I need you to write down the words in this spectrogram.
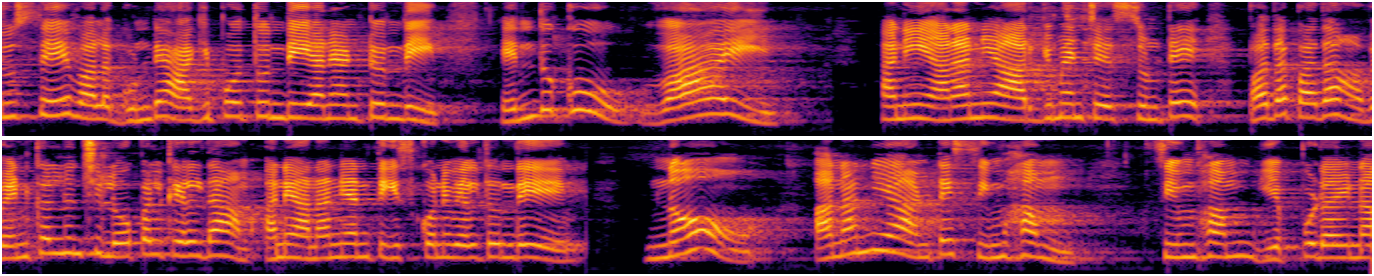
చూస్తే వాళ్ళ గుండె ఆగిపోతుంది అని అంటుంది. ఎందుకు? వాయ్ అని అనన్య ఆర్గ్యుమెంట్ చేస్తుంటే పద పద వెనకల నుంచి లోపలికి వెళ్దాం అని అనన్యని తీసుకొని వెళ్తుంది. నో! అనన్య అంటే సింహం. సింహం ఎప్పుడైనా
